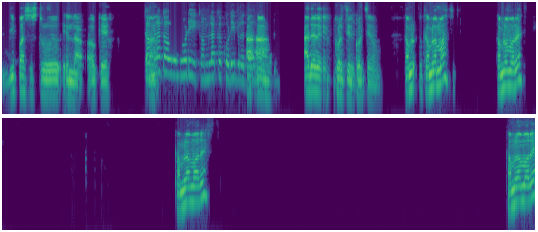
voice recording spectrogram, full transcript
ದೀಪಾ ಸಿಸ್ಟರ್ ಇಲ್ಲ ಓಕೆ ಕಮಲಕ್ಕ ಅವ್ರು ನೋಡಿ ಕಮಲಕ್ಕ ಕೊಡಿ ಆ, ಬ್ರದರ್ ಆ. ಅದೇ ಅದೇ ಕೊಡ್ತೀನಿ ಕೊಡ್ತೀನಿ ಕಮಲ ಕಮಲಮ್ಮ ಕಮಲಮ್ಮ ಅವರೇ ಕಮಲಮ್ಮ ಅವರೇ ಕಮಲಮ್ಮ ಅವರೇ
